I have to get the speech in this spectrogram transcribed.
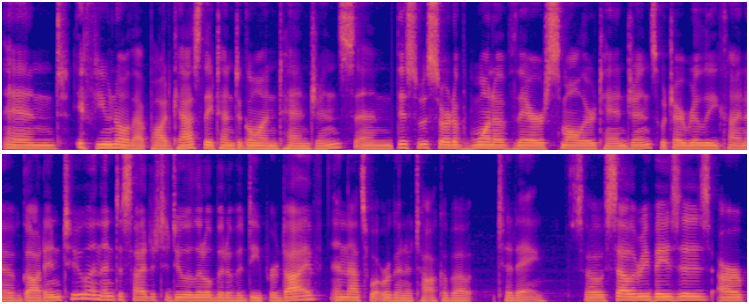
And if you know that podcast, they tend to go on tangents. And this was sort of one of their smaller tangents, which I really kind of got into and then decided to do a little bit of a deeper dive. And that's what we're going to talk about today. So, celery vases are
